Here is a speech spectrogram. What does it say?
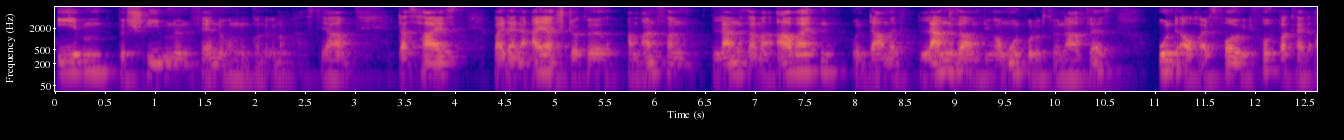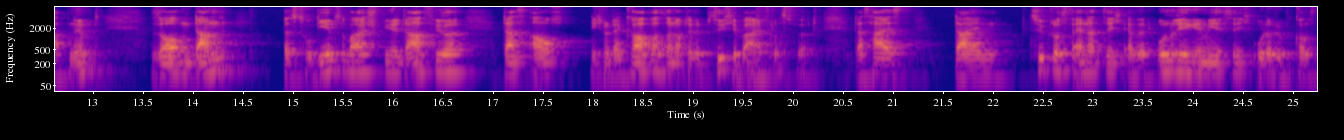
eben beschriebenen Veränderungen im Grunde genommen hast. Ja? Das heißt, weil deine Eierstöcke am Anfang langsamer arbeiten und damit langsam die Hormonproduktion nachlässt und auch als Folge die Fruchtbarkeit abnimmt, sorgen dann Östrogen zum Beispiel dafür, dass auch nicht nur dein Körper, sondern auch deine Psyche beeinflusst wird. Das heißt, dein Zyklus verändert sich, er wird unregelmäßig oder du bekommst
